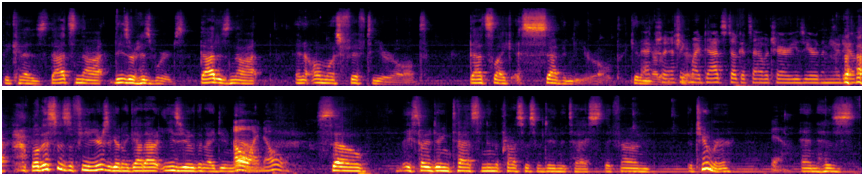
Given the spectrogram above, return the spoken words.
Because that's not, these are his words, that is not an almost 50 year old. That's like a 70 year old getting actually out of a chair. Actually, I think my dad still gets out of a chair easier than you do well, this was a few years ago, and I got out easier than I do oh, now. oh i know So they started doing tests, and in the process of doing the tests, they found the tumor yeah. And his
